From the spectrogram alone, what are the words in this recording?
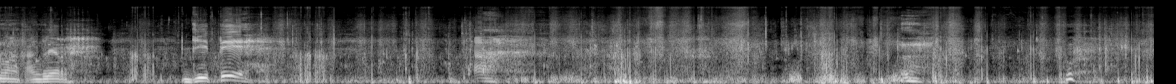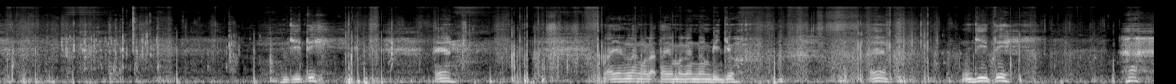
mga kangler. GT. GT. Ayan. Sayang lang wala tayong magandang video. Ayan. GT. Ha.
